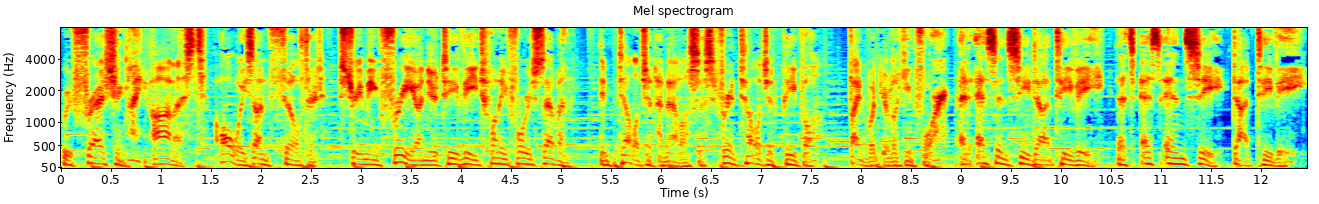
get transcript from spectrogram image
Refreshingly honest, always unfiltered. Streaming free on your TV 24 7. Intelligent analysis for intelligent people. Find what you're looking for at snc.tv. That's snc.tv.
